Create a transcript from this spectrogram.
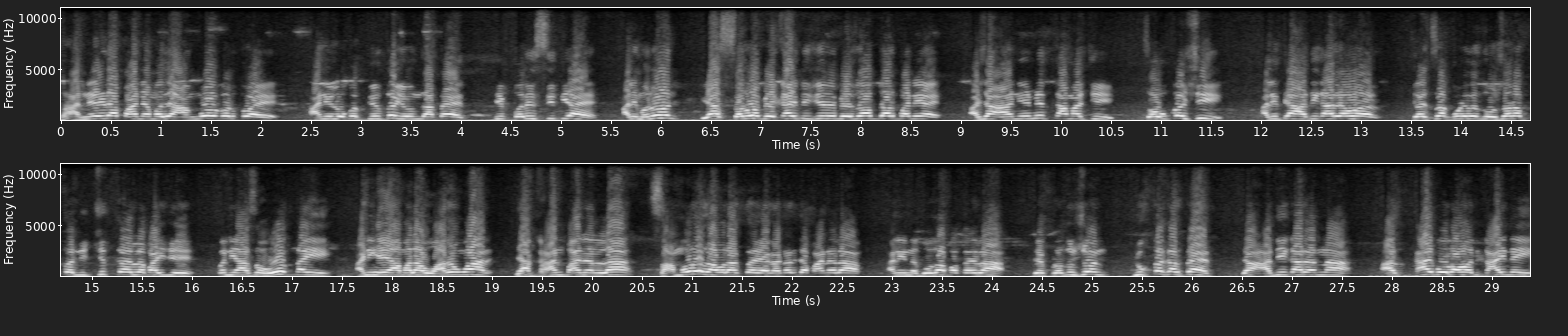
घाणेरड्या पाण्यामध्ये आंघोळ करतोय आणि लोक तीर्थ घेऊन जात आहेत. ही परिस्थिती आहे. आणि म्हणून या सर्व बेकायदेशीर बेजबाबदारपणे अशा अनियमित कामाची चौकशी आणि त्या अधिकाऱ्यावर त्याचा कुठे दोषारोप निश्चित केलं पाहिजे. पण हे असं होत नाही. आणि हे आम्हाला वारंवार या घाण पाण्याला सामोरं जावं लागतं या गटारच्या पाण्याला आणि गोदापात्राला. जे प्रदूषण युक्त करतायत त्या अधिकाऱ्यांना आज काय बोलावं आणि काय नाही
